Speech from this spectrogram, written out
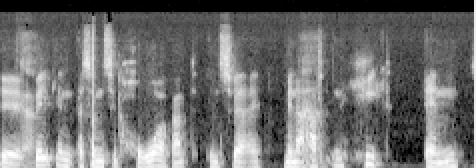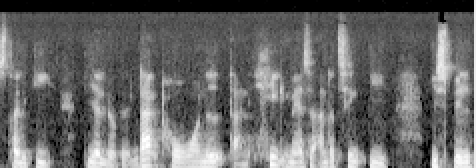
Ja. Belgien er sådan set hårdere ramt end Sverige, men har haft en helt anden strategi de har lukket langt hårdere ned. Der er en hel masse andre ting i, i spil.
